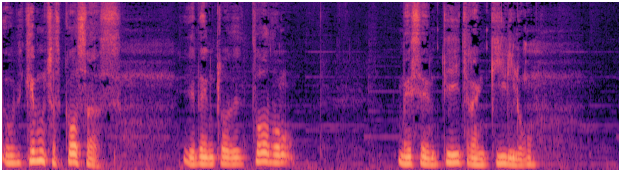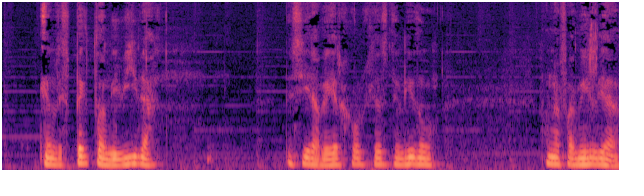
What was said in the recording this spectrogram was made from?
ubiqué muchas cosas. Y dentro de todo, me sentí tranquilo en respecto a mi vida. Decir, a ver, Jorge, has tenido una familia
